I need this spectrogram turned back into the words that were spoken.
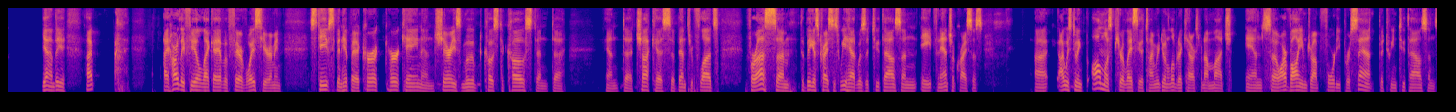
Yeah, the I I hardly feel like I have a fair voice here. I mean. Steve's been hit by a hurricane, and Sheri's moved coast to coast, and uh, and uh, Chuck has uh, been through floods. For us, um, the biggest crisis we had was the 2008 financial crisis. Uh, I was doing almost pure LASIK at the time. We were doing a little bit of cataracts, but not much. And so our volume dropped 40% between 2000,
